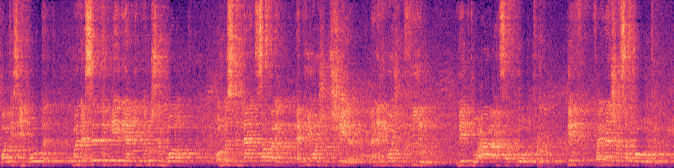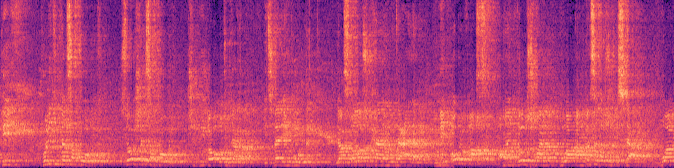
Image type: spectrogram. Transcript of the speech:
what is important. When a certain area in the Muslim world or Muslim land suffering, everyone should share and everyone should feel. Make dua and support. Give financial support. Give political support. Social support should be all together. It's very important. We ask Allah subhanahu wa ta'ala to make all of us among those one who are ambassadors of Islam, who are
